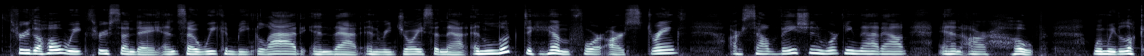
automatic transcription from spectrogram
through the whole week through Sunday. And so we can be glad in that and rejoice in that and look to him for our strength, our salvation, working that out and our hope. When we look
